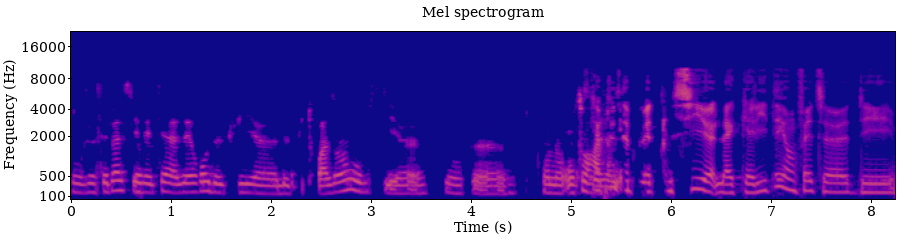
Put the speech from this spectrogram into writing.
Donc, je sais pas si elle était à zéro depuis euh, depuis trois ans ou si euh, donc euh, on, on saura après, ça peut être aussi la qualité en fait des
